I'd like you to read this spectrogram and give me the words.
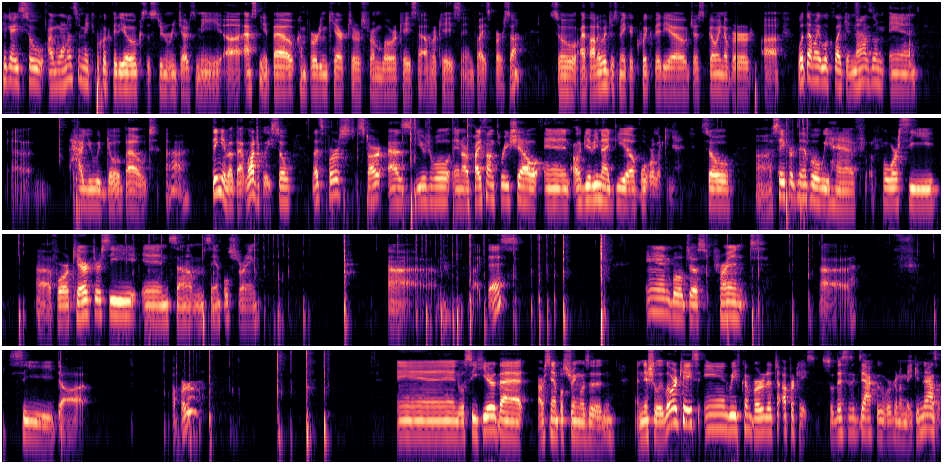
Hey guys, so I wanted to make a quick video because a student reached out to me uh, asking about converting characters from lowercase to uppercase and vice versa. So I thought I would just make a quick video just going over uh, what that might look like in NASM and uh, how you would go about uh, thinking about that logically. So let's first start as usual in our Python 3 shell and I'll give you an idea of what we're looking at. So uh, say for example we have 4C uh, for character C in some sample string um, like this. And we'll just print uh, C dot upper. And we'll see here that our sample string was an initially lowercase and we've converted it to uppercase. So this is exactly what we're going to make in NASM.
